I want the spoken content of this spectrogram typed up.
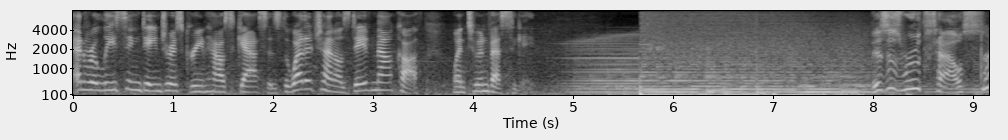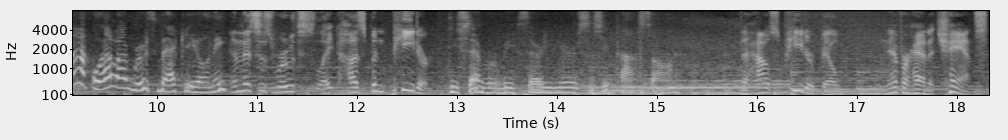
and releasing dangerous greenhouse gases. The Weather Channel's Dave Malkoff went to investigate. This is Ruth's house. Ah, well, I'm Ruth Macchione. And this is Ruth's late husband, Peter. December will be 30 years since he passed on. The house Peter built never had a chance.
